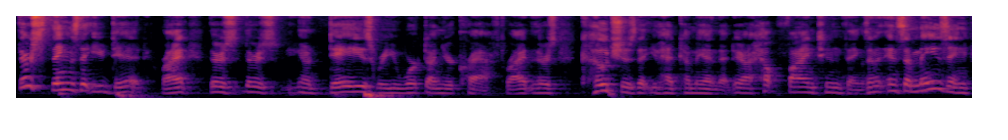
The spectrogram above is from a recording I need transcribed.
there's things that you did right there's there's you know days where you worked on your craft right there's coaches that you had come in that you know, help fine tune things and it's amazing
